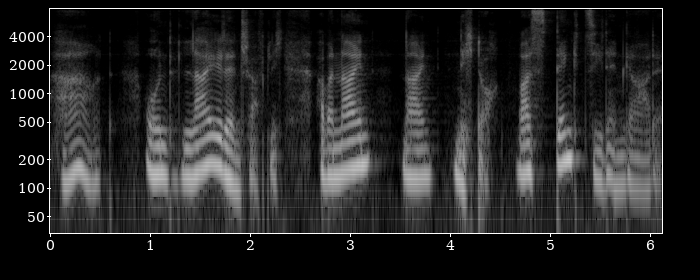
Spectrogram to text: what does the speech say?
hart und leidenschaftlich. Aber nein, nein, nicht doch. Was denkt sie denn gerade?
